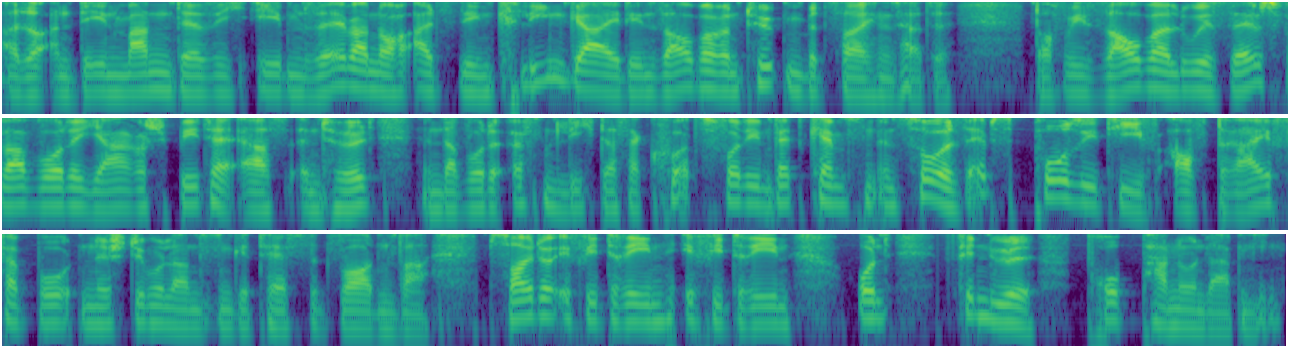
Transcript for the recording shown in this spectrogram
Also an den Mann, der sich eben selber noch als den Clean Guy, den sauberen Typen bezeichnet hatte. Doch wie sauber Lewis selbst war, wurde Jahre später erst enthüllt, denn da wurde öffentlich, dass er kurz vor den Wettkämpfen in Seoul selbst positiv auf drei verbotene Stimulanzen getestet worden war. Pseudoephedrin, Ephedrin und Phenyl Propanolamin.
